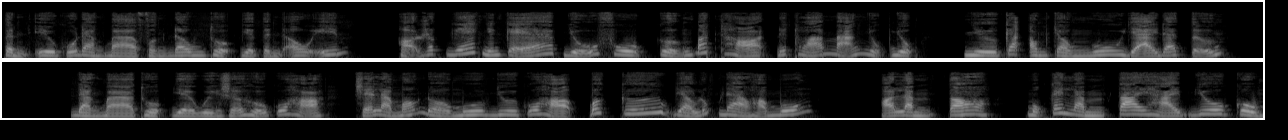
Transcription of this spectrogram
Tình yêu của đàn bà phần đông thuộc về tình âu yếm. Họ rất ghét những kẻ vũ phu cưỡng bách họ để thỏa mãn nhục dục như các ông chồng ngu dại đã tưởng. Đàn bà thuộc về quyền sở hữu của họ sẽ là món đồ mua vui của họ bất cứ vào lúc nào họ muốn. Họ làm to, một cái lầm tai hại vô cùng.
